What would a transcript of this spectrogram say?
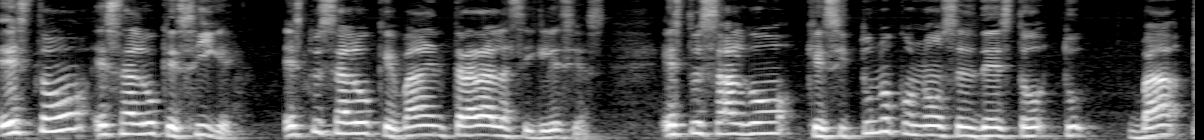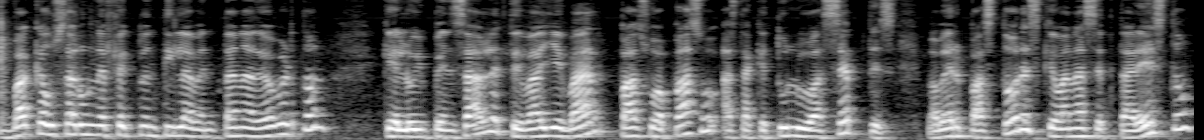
Esto es algo que sigue. Esto es algo que va a entrar a las iglesias. Esto es algo que si tú no conoces de esto, tú, va, va a causar un efecto en ti la ventana de Overton que lo impensable te va a llevar paso a paso hasta que tú lo aceptes. Va a haber pastores que van a aceptar esto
